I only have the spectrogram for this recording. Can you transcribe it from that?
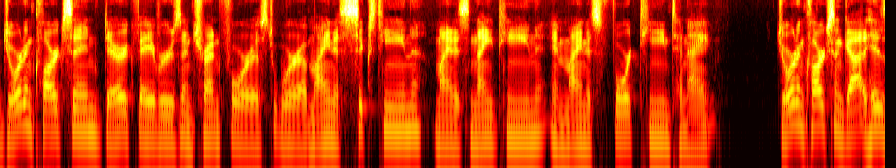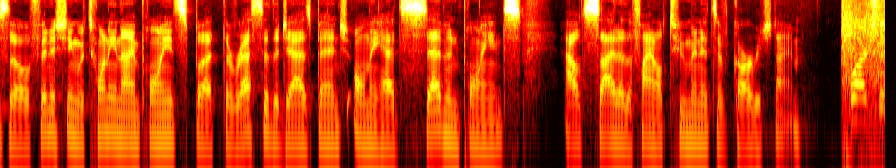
Jordan Clarkson, Derrick Favors, and Trent Forrest were a minus 16, minus 19, and minus 14 tonight. Jordan Clarkson got his though, finishing with 29 points, but the rest of the Jazz bench only had seven points outside of the final two minutes of garbage time. Clarkson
